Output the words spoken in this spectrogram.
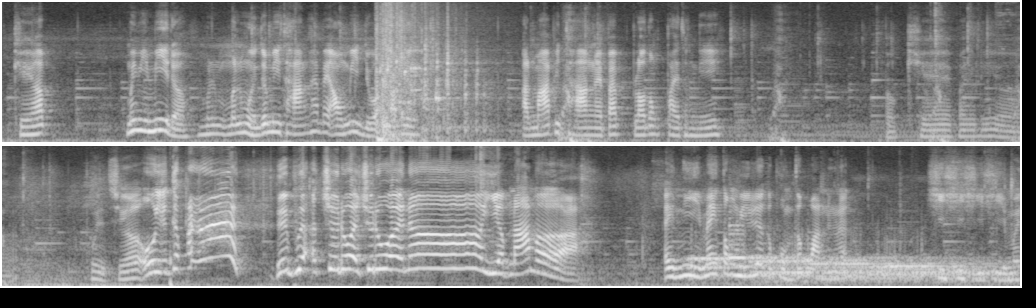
โอเคครับ ไม่มีมีดเหรอมันมันเหมือนจะมีทางให้ไปเอามีดอยู่อะแป๊บนึงอัดม้าผิดทางไงแป๊บเราต้องไปทางนี้ โอเคไปตรงนี้เออผู้ติดเชื้อโอ้ยอย่ากับอ้า เฮ้ยเพื่อนช่วยด้วยช่วยด้วยนะเหยียบน้ำเออไอ้นี่แม่งต้องมีเรื่องกับผมสักวันหนึ่งแล้วฮิฮิฮิฮิมัน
